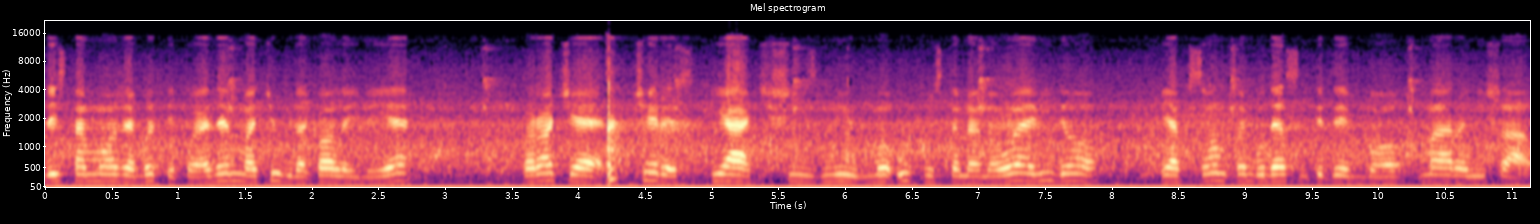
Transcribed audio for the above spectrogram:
Десь там може бути по один матюк, деколи і не є. Коротше, через 5-6 днів ми упустимо нове відео, як сонце буде світити, бо хмари мішав.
